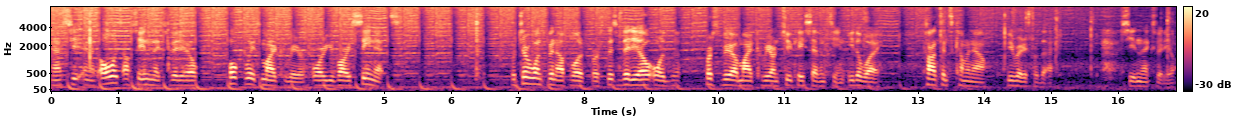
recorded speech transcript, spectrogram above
And I see, and as always, I'll see you in the next video. Hopefully, it's my career, or you've already seen it whichever one's been uploaded first, this video or the first video of my career on 2K17. Either way, content's coming out. Be ready for that. See you in the next video.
